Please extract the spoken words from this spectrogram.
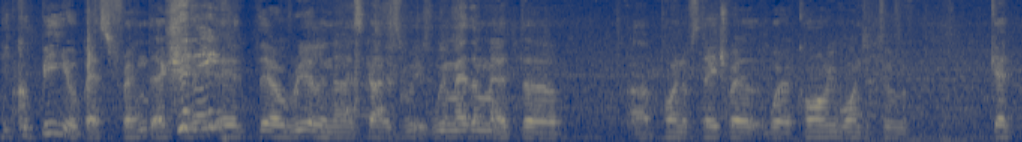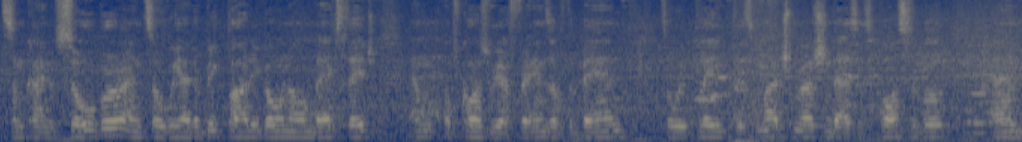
he could be your best friend actually. Could he? Uh, they're really nice guys. We, we met them at the uh, point of stage where, where Corey wanted to get some kind of sober and so we had a big party going on backstage and of course we are friends of the band so we played as much merchandise as possible and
